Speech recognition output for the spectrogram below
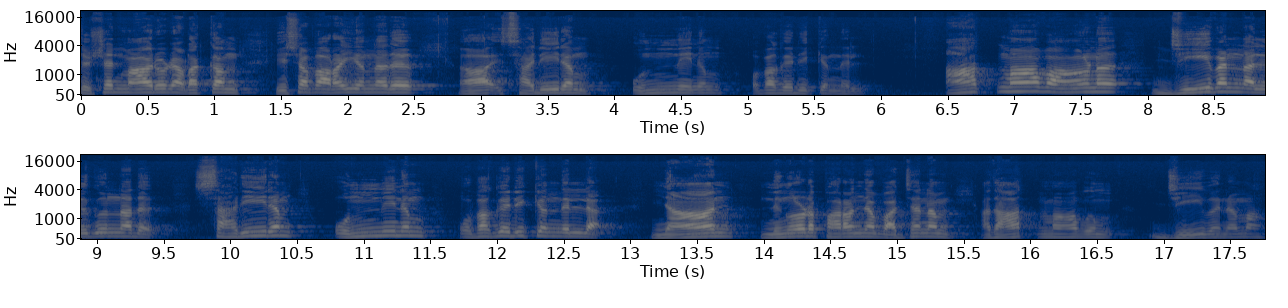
ശിഷ്യന്മാരോട് അടക്കം ഈശോ പറയുന്നത് ശരീരം ഒന്നിനും ഉപകരിക്കുന്നില്ല. ആത്മാവാണ് ജീവൻ നൽകുന്നത്. ശരീരം ഒന്നിനും ഉപകരിക്കുന്നില്ല. ഞാൻ നിങ്ങളോട് പറഞ്ഞ വചനം അത് ആത്മാവും ജീവനുമാ.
